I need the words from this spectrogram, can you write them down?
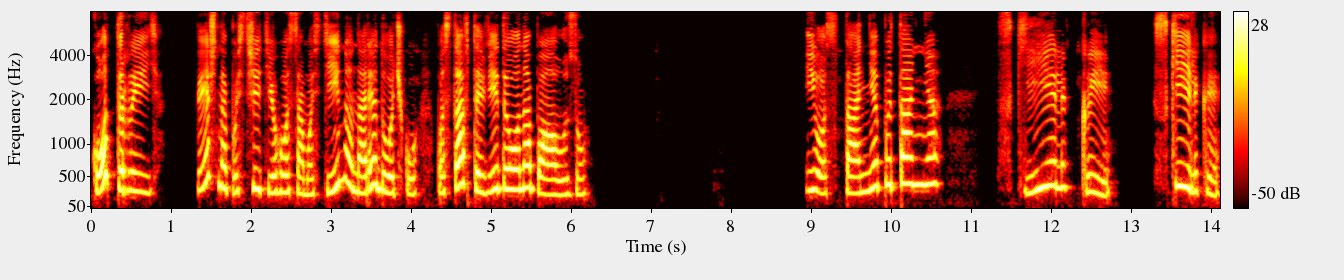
Котрий. Теж напишіть його самостійно на рядочку. Поставте відео на паузу. І останнє питання. Скільки? Скільки?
